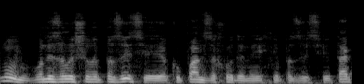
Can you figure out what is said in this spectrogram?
ну, вони залишили позиції, і окупант заходить на їхні позиції. І так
